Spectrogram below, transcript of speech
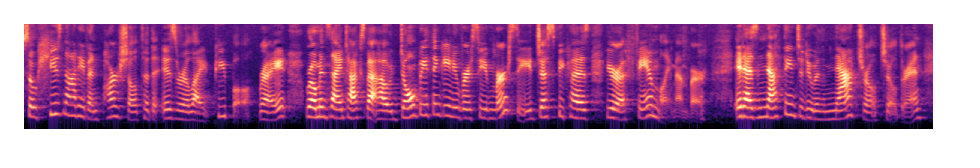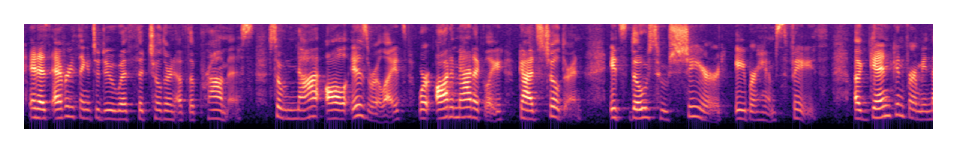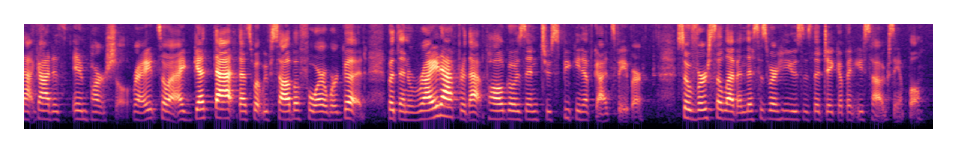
So he's not even partial to the Israelite people, right? Romans 9 talks about how don't be thinking you've received mercy just because you're a family member. It has nothing to do with natural children, it has everything to do with the children of the promise. So not all Israelites were automatically God's children, it's those who shared Abraham's faith again confirming that God is impartial, right? So I get that. That's what we've saw before. We're good. But then right after that, Paul goes into speaking of God's favor. So verse 11, this is where he uses the Jacob and Esau example.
